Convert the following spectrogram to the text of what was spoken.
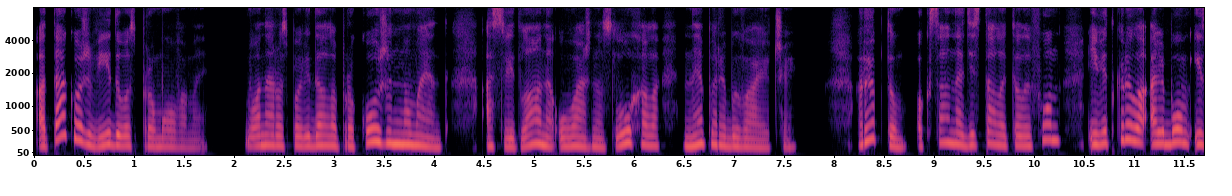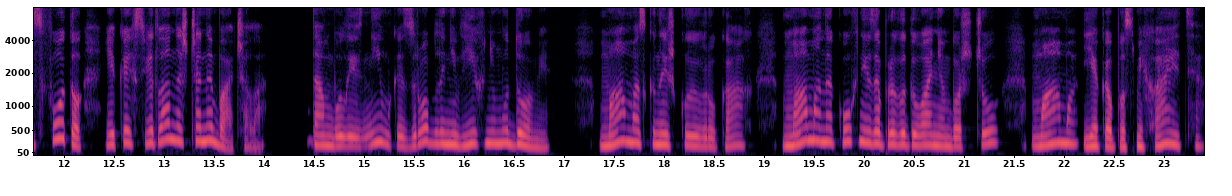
а також відео з промовами. Вона розповідала про кожен момент, а Світлана уважно слухала, не перебиваючи. Раптом Оксана дістала телефон і відкрила альбом із фото, яких Світлана ще не бачила. Там були знімки, зроблені в їхньому домі. Мама з книжкою в руках, мама на кухні за приготуванням борщу, мама, яка посміхається.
